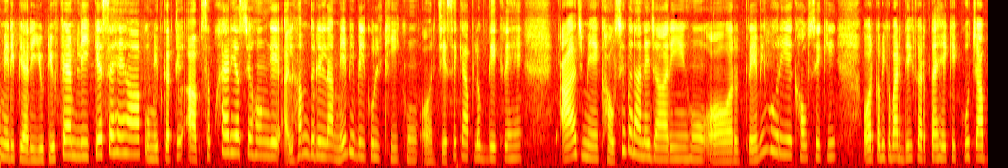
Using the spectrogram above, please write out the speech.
मेरी प्यारी यूट्यूब फैमिली कैसे हैं आप? उम्मीद करती हूँ आप सब खैरियत से होंगे। अल्हम्दुलिल्लाह, मैं भी बिल्कुल ठीक हूँ। और जैसे कि आप लोग देख रहे हैं, आज मैं खाउसे बनाने जा रही हूँ और क्रेविंग हो रही है खाउसे की। और कभी कभार दिल करता है कि कुछ आप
